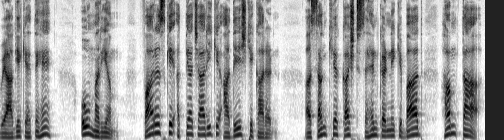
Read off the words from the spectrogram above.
वे आगे कहते हैं, ओ मरियम, फारस के अत्याचारी के आदेश के कारण, असंख्य कष्ट सहन करने के बाद हम ता,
